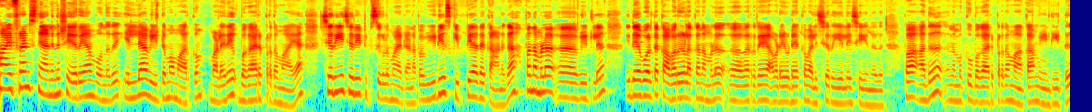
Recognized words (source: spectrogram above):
ഹായ് ഫ്രണ്ട്സ് ഞാനിന്ന് ഷെയർ ചെയ്യാൻ പോകുന്നത് എല്ലാ വീട്ടമ്മമാർക്കും വളരെ ഉപകാരപ്രദമായ ചെറിയ ചെറിയ ടിപ്സുകളുമായിട്ടാണ് അപ്പോൾ വീഡിയോ സ്കിപ്പ് ചെയ്യാതെ കാണുക. അപ്പോൾ നമ്മൾ വീട്ടിൽ ഇതേപോലത്തെ കവറുകളൊക്കെ നമ്മൾ വെറുതെ അവിടെ ഇവിടെയൊക്കെ വലിച്ചെറിയല്ലേ ചെയ്യുന്നത്. അപ്പോൾ അത് നമുക്ക് ഉപകാരപ്രദമാക്കാൻ വേണ്ടിയിട്ട്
